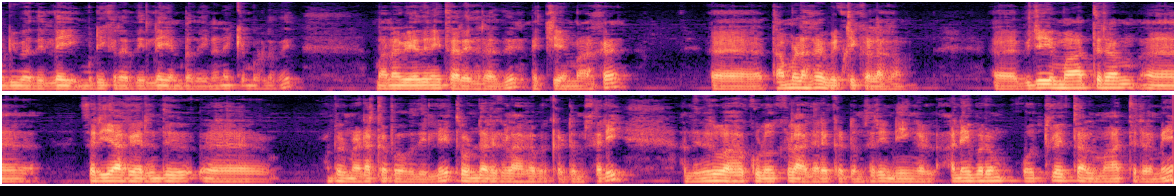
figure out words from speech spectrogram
முடிவதில்லை முடிகிறதில்லை என்பதை நினைக்கும் பொழுது மனவேதனை தருகிறது. நிச்சயமாக தமிழக வெற்றி கழகம் விஜய் மாத்திரம் சரியாக இருந்து ஒன்றும் நடக்கப் போவதில்லை. தொண்டர்களாக இருக்கட்டும் சரி அந்த நிர்வாக குழுக்களாக இருக்கட்டும் சரி நீங்கள் அனைவரும் ஒத்துழைத்தால் மாத்திரமே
